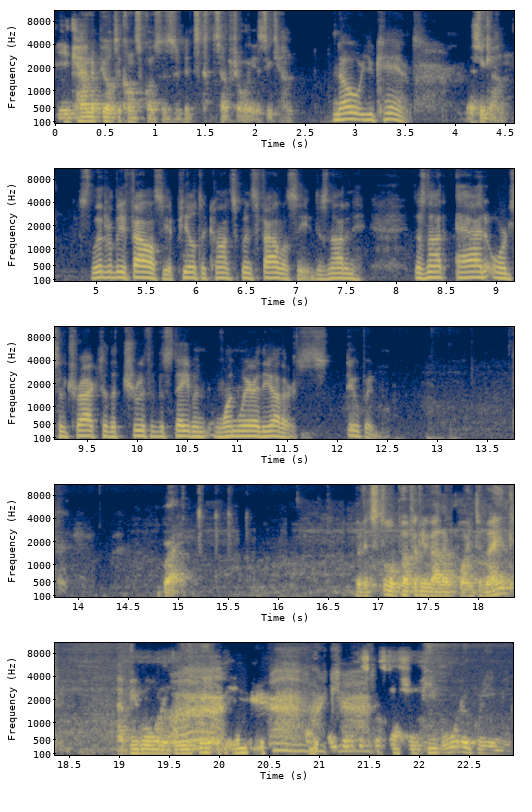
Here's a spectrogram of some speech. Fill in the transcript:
You can appeal to consequences if it's conceptual. Yes, you can. No, you can't. Yes, you can. It's literally a fallacy. Appeal to consequence fallacy It does not does not add or subtract to the truth of the statement one way or the other. Stupid. Right. But it's still a perfectly valid point to make, and people would agree with me. At the end, at the end this discussion, people would agree with me.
